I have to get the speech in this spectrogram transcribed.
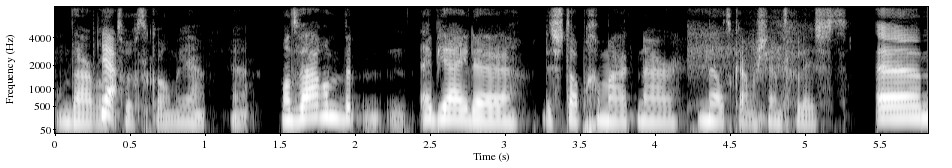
Om daar weer terug te komen. Ja. Want waarom heb jij de, de stap gemaakt naar meldkamercentralist? Ehm,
